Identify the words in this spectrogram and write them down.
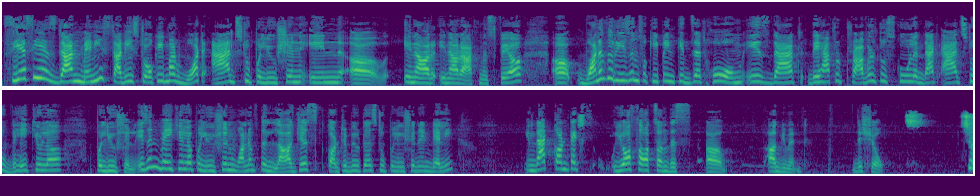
CSE has done many studies talking about what adds to pollution in uh, in our in our atmosphere. Uh, one of the reasons for keeping kids at home is that they have to travel to school, and that adds to vehicular pollution. Isn't vehicular pollution one of the largest contributors to pollution in Delhi? In that context, your thoughts on this uh, argument, this show? So,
